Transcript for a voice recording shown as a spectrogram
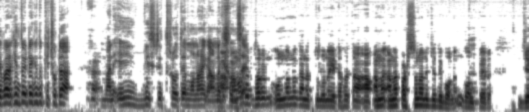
এবার কিন্তু এটা কিন্তু কিছুটা। মানে এই বৃষ্টির থ্রোতে মনে হয় গান শুনছে। আমাদের ধরেন অন্যান্য গানের তুলনায় এটা হয়তো আমার পার্সোনালি যদি বলেন গল্পের যে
